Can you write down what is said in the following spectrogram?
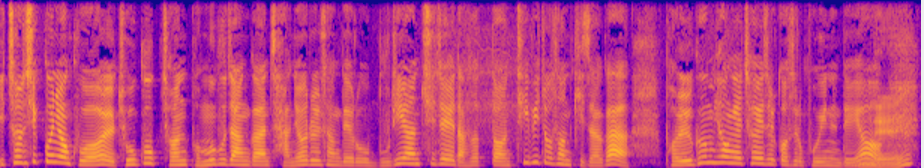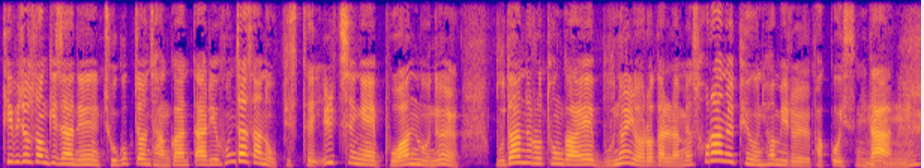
2019년 9월 조국 전 법무부 장관 자녀를 상대로 무리한 취재에 나섰던 TV조선 기자가 벌금형에 처해질 것으로 보이는데요. 네. TV조선 기자는 조국 전 장관 딸이 혼자 사는 오피스텔 1층의 보안문을 무단으로 통과해 문을 열어달라며 소란을 피운 혐의를 받고 있습니다. 음.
